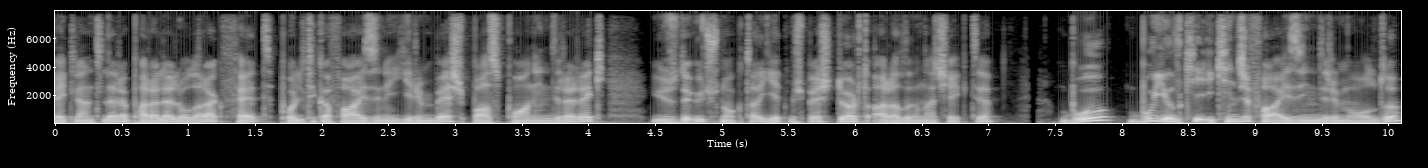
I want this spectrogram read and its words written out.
Beklentilere paralel olarak Fed politika faizini 25 baz puan indirerek %3.754 aralığına çekti. Bu bu yılki ikinci faiz indirimi oldu.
